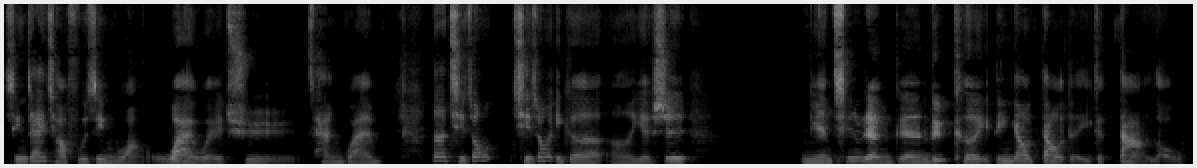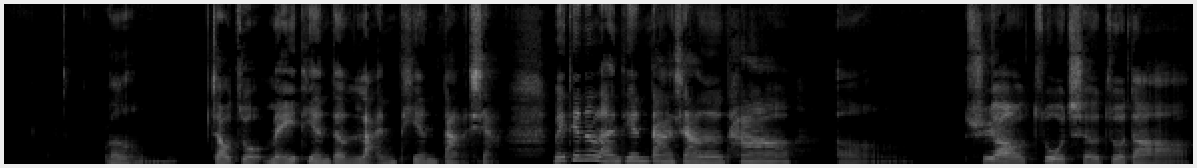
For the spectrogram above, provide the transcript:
新斋桥附近往外围去参观。那其中其中一个呃，也是年轻人跟旅客一定要到的一个大楼，嗯。叫做梅田的蓝天大厦。梅田的蓝天大厦呢，它呃需要坐车坐到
